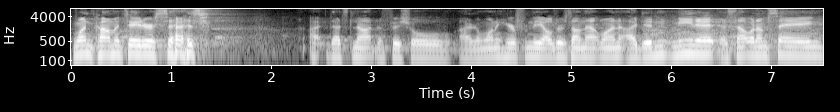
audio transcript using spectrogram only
One commentator says, that's not an official. I don't want to hear from the elders on that one. I didn't mean it. That's not what I'm saying.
